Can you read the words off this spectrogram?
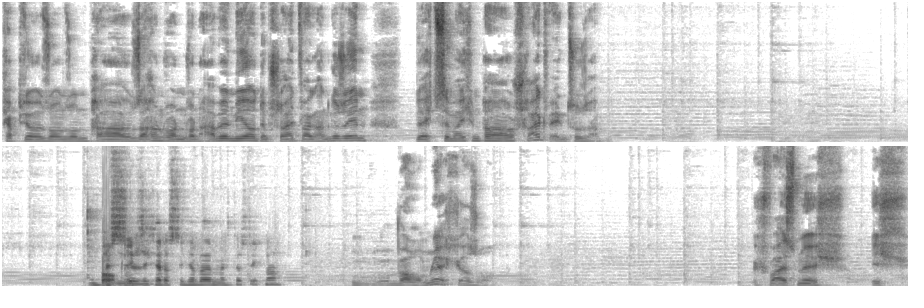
Ich habe hier so, so ein paar Sachen von, von Abel mir und dem Streitwagen angesehen. Vielleicht zimmer ich ein paar Streitwagen zusammen. Warum Bist du dir sicher, dass du hier bleiben möchtest, Ignar? Warum nicht? Also. Ich weiß nicht. Ich.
